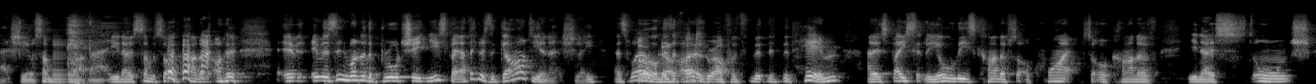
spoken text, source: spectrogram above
actually, or something like that. You know, some sort of kind of it, it was in one of the broadsheet newspapers. I think it was the Guardian actually as well. Oh, There's a photograph of with, with him, and it's basically all these kind of sort of quite sort of kind of you know staunch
